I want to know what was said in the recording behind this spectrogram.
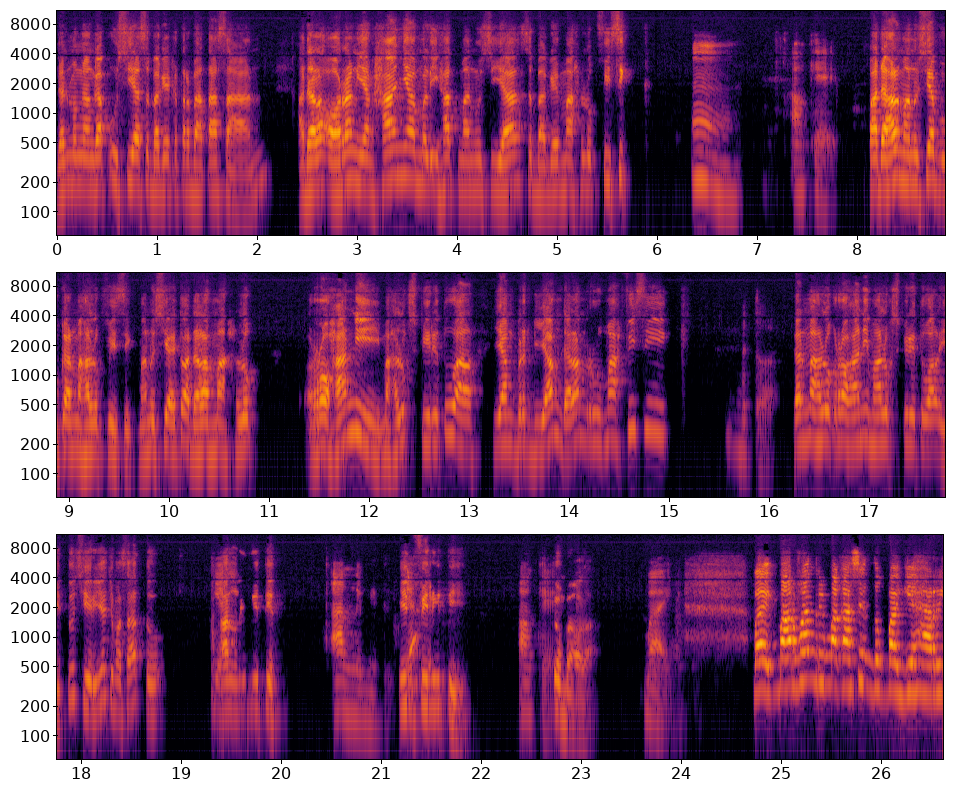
dan menganggap usia sebagai keterbatasan adalah orang yang hanya melihat manusia sebagai makhluk fisik. Hmm. Oke. Okay. Padahal manusia bukan makhluk fisik. Manusia itu adalah makhluk rohani, makhluk spiritual yang berdiam dalam rumah fisik. Betul. Dan makhluk rohani, makhluk spiritual itu cirinya cuma satu, ya. unlimited. Unlimited. Infinity. Ya? Oke. Okay. Itu Mbak Ola. Baik. Baik, Pak Arfan, terima kasih untuk pagi hari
